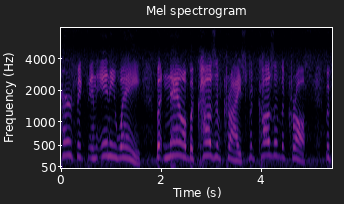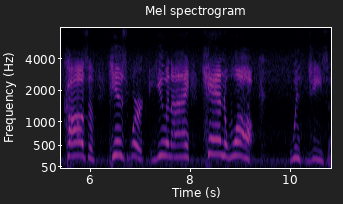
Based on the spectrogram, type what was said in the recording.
perfect in any way, but now because of Christ, because of the cross, because of His work, you and I can walk with Jesus.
